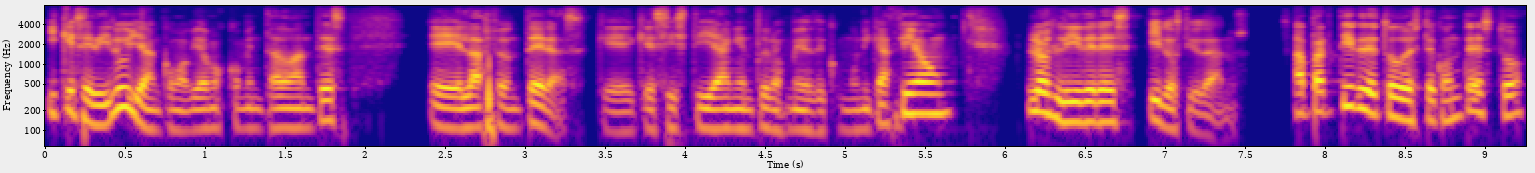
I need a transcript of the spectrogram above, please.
y que se diluyan, como habíamos comentado antes, eh, las fronteras que, existían entre los medios de comunicación, los líderes y los ciudadanos. A partir de todo este contexto,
